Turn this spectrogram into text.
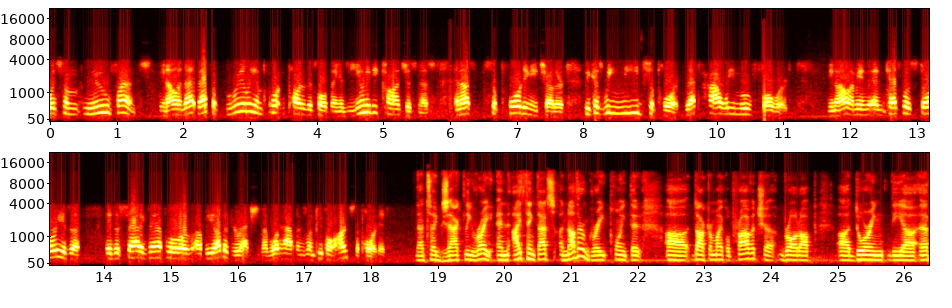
with some new friends. You know, and that that's a really important part of this whole thing is unity consciousness and us supporting each other because we need support. That's how we move forward. You know, I mean, and Tesla's story is a is a sad example of, of the other direction of what happens when people aren't supported. That's exactly right. And I think that's another great point that uh, Dr. Michael Pravicha brought up uh, during the uh,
